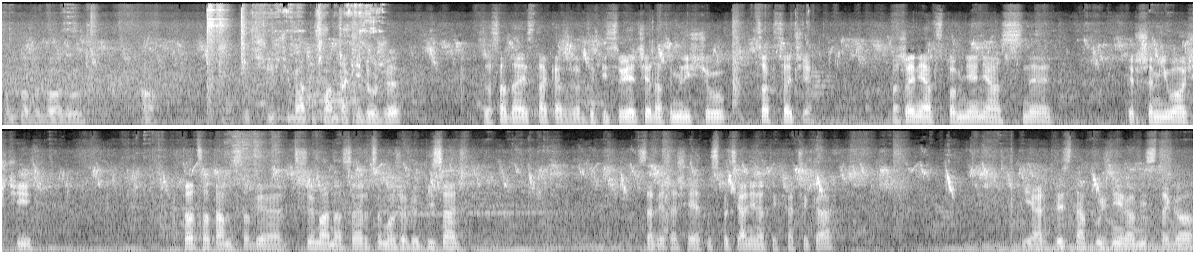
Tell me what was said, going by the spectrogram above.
Są do wyboru. O, za 30 batów mam taki duży. Zasada jest taka, że wypisujecie na tym liściu co chcecie. Marzenia, wspomnienia, sny, pierwsze miłości. To, co tam sobie trzyma na sercu, może wypisać. Zawiesza się je tu specjalnie na tych haczykach. I artysta później robi z tego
